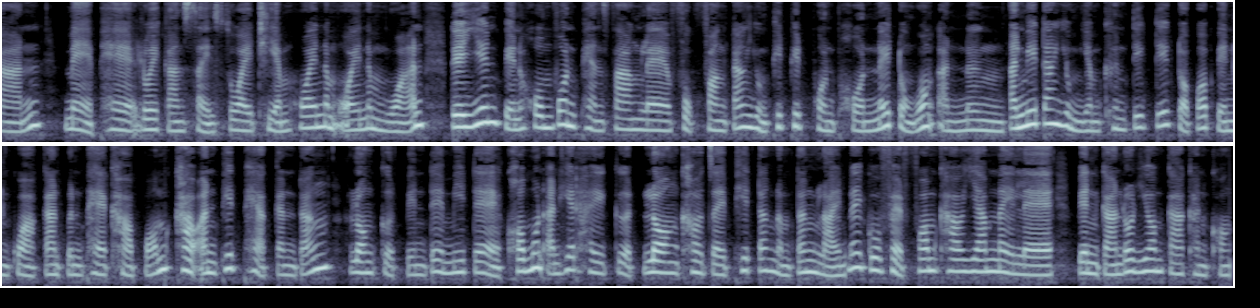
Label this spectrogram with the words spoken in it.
การแม่แพ่โดยการใส่ซวยเทียมห้อยน้ำอ้อยน้ำหวานเดยินเป็นโคมว่นแผ่นสร้างแลฝึกฟังตั้งยุ่มพิษพิษผลผลในตรงว่องอันหนึ่งอันมีตั้งยุ่มยำขึ้นติ๊กติ๊กต่อป้อเป็นกว่าการเปินแพ่ข่าวป้อมข่าวอันพิษแผกกันดังลองเกิดเป็นแต่มีแต่ข้อมูลอันเฮ็ดให้เกิดลองเข้าใจพิษตั้งนำตั้งหลาย ในกูแฟดฟอร์มข่าวย่ำในแล เป็นการลดย่อมกาขันของ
